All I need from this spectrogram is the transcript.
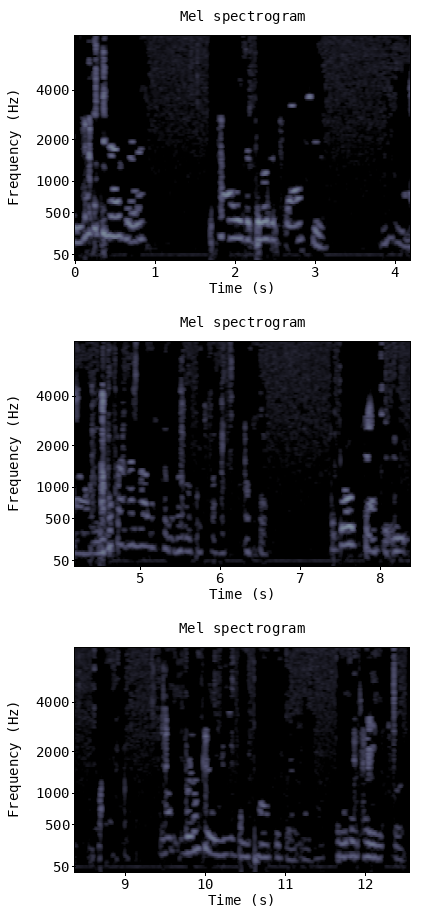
And Nebuchadnezzar to build a statue. A gold statue. And we're not going to read that passage right now, but we're going to tell you the story.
